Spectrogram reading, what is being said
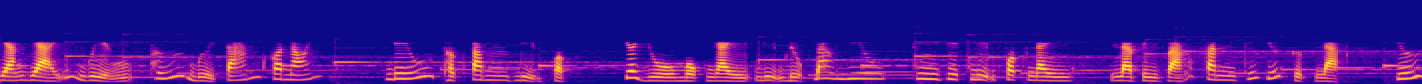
giảng giải nguyện thứ 18 có nói, nếu thật tâm niệm phật, cho dù một ngày niệm được bao nhiêu, thì việc niệm phật này là vì vãng sanh thế giới cực lạc, chứ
